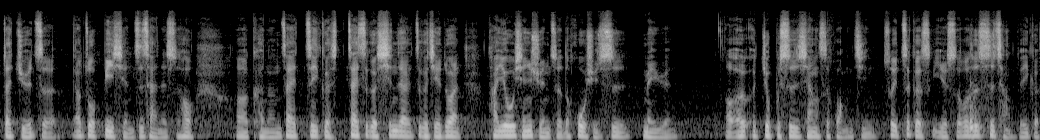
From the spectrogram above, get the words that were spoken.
在抉择要做避险资产的时候，呃，可能在这个在这个现在这个阶段，它优先选择的或许是美元。而而就不是像是黄金，所以这个有时候是市场的一个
